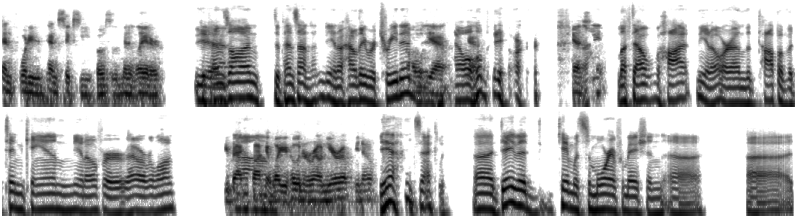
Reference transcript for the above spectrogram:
1040 to 1060, posted a minute later. Yeah. depends on depends on you know how they were treated Oh, yeah, how yeah. old they are Yes. left out hot you know or on the top of a tin can you know for however long Your back pocket Um, while you're holding around Europe, you know? Yeah, exactly. Uh, David came with some more information. Uh, uh,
